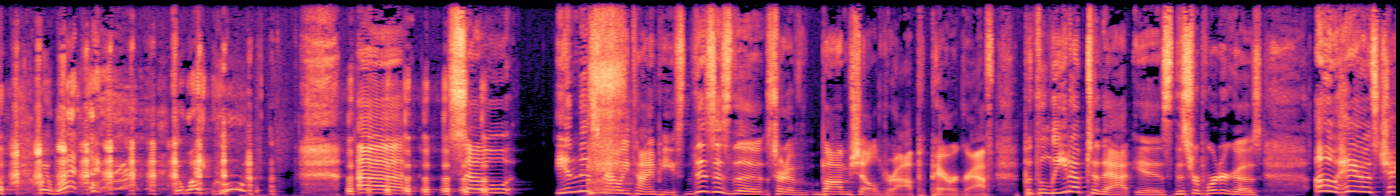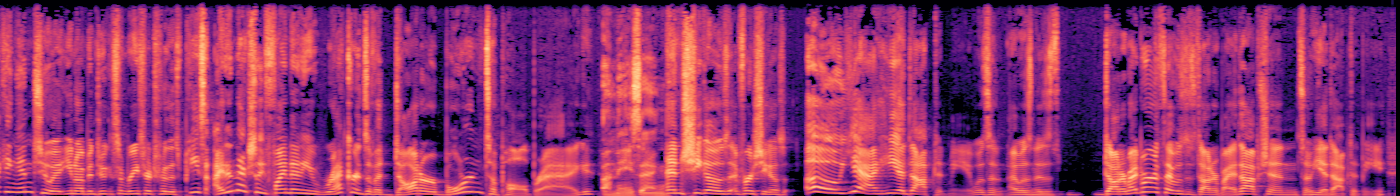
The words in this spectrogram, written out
Wait, what? the white who? uh, So in this Maui Time piece, this is the sort of bombshell drop paragraph. But the lead up to that is this reporter goes, Oh, hey, I was checking into it. You know, I've been doing some research for this piece. I didn't actually find any records of a daughter born to Paul Bragg. Amazing. And she goes, at first she goes, Oh yeah, he adopted me. It wasn't I wasn't his daughter by birth, I was his daughter by adoption, so he adopted me.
